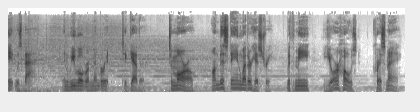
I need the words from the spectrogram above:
It was bad, and we will remember it together tomorrow on this day in weather history with me, your host, Chris May.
